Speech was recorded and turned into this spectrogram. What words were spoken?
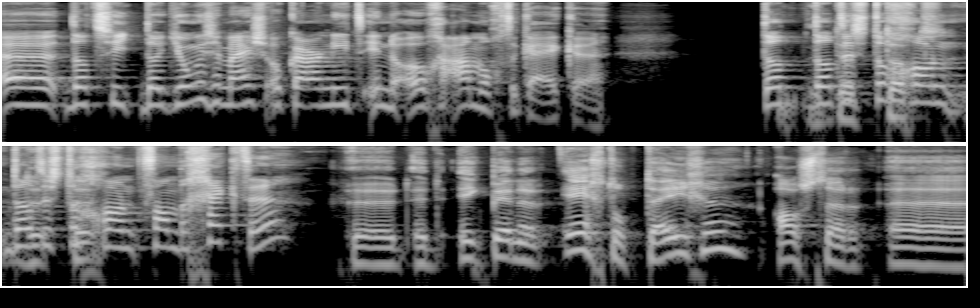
uh, dat, ze, dat jongens en meisjes elkaar niet in de ogen aan mochten kijken. Dat, dat, is toch, gewoon, dat is toch gewoon van de gekte? Uh, ik ben er echt op tegen als er uh,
